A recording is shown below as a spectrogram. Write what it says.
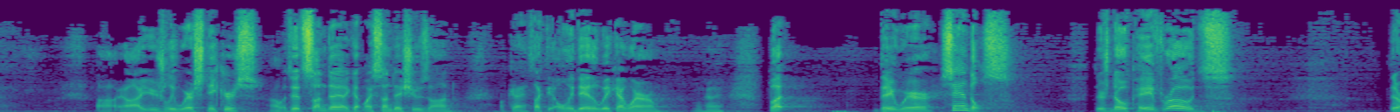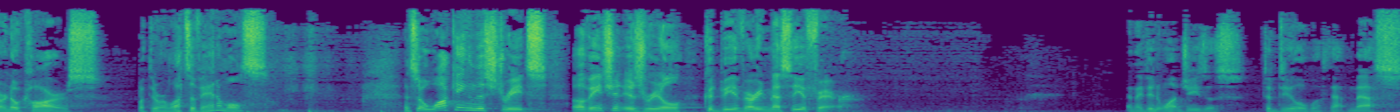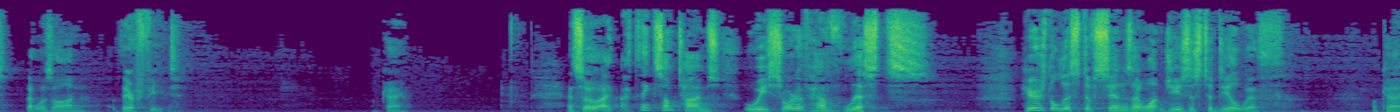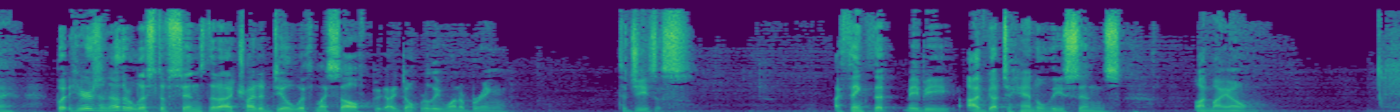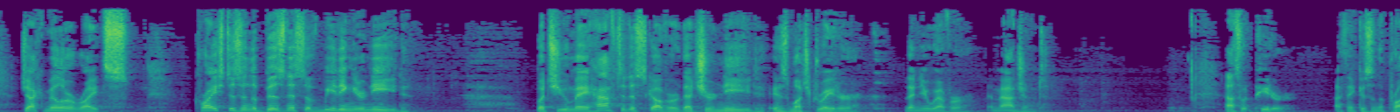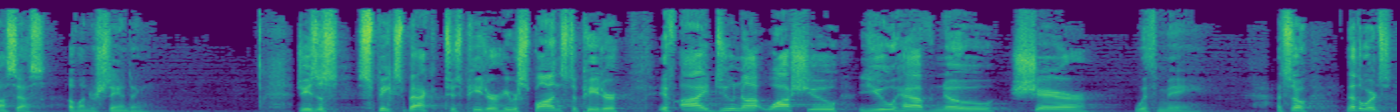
Uh, I usually wear sneakers. Uh, it's Sunday, I got my Sunday shoes on. Okay? It's like the only day of the week I wear them. Okay? But they wear sandals. There's no paved roads. There are no cars, but there are lots of animals. And so walking in the streets of ancient Israel could be a very messy affair. And they didn't want Jesus to deal with that mess that was on their feet. Okay? And so I, I, think sometimes we sort of have lists. Here's the list of sins I want Jesus to deal with. Okay? But here's another list of sins that I try to deal with myself, but I don't really want to bring to Jesus. I think that maybe I've got to handle these sins on my own. Jack Miller writes Christ is in the business of meeting your need, but you may have to discover that your need is much greater than you ever imagined. That's what Peter, I think, is in the process of understanding. Jesus speaks back to Peter. He responds to Peter, If I do not wash you, you have no share with me. And so, in other words,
